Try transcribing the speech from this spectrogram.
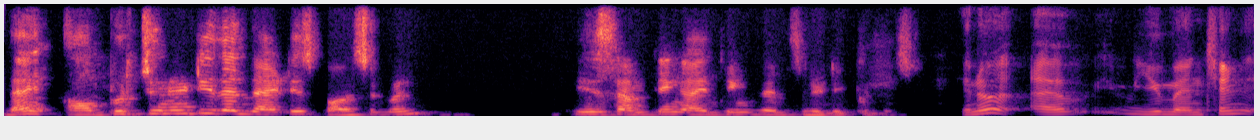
The opportunity that that is possible is something I think that's ridiculous. You know you mention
